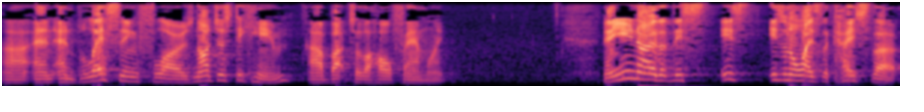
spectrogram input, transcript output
uh, and, and blessing flows not just to him, uh, but to the whole family. Now you know that this is, isn't always the case though.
